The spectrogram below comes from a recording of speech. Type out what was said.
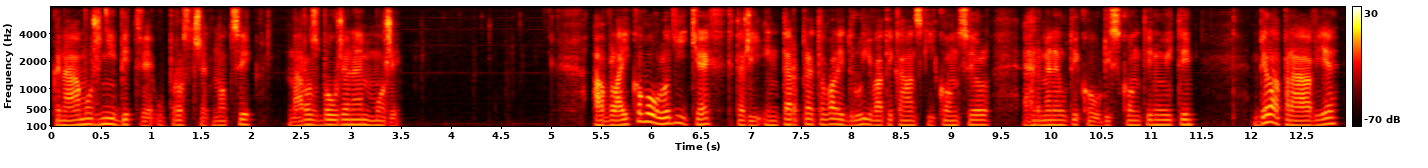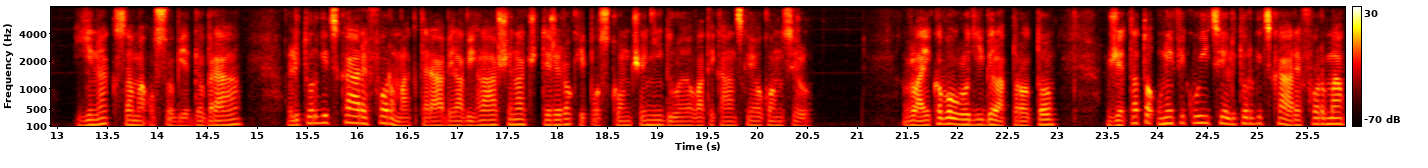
k námořní bitvě uprostřed noci na rozbouřeném moři. A vlajkovou lodí těch, kteří interpretovali druhý vatikánský koncil hermeneutikou diskontinuity, byla právě, jinak sama o sobě dobrá, liturgická reforma, která byla vyhlášena čtyři roky po skončení druhého vatikánského koncilu. Vlajkovou lodí byla proto, že tato unifikující liturgická reforma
